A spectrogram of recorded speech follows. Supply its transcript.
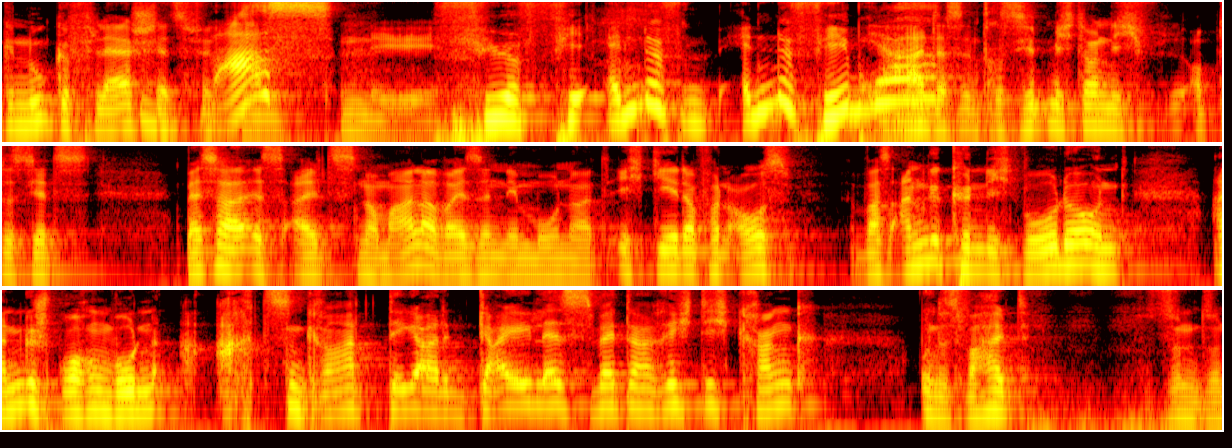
genug geflasht jetzt für Was? Nee. Für Fe Ende, Ende Februar? Ja, das interessiert mich doch nicht, ob das jetzt besser ist als normalerweise in dem Monat. Ich gehe davon aus, was angekündigt wurde und angesprochen wurden, 18 Grad, Digga, geiles Wetter, richtig krank. Und es war halt so, ein- so,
